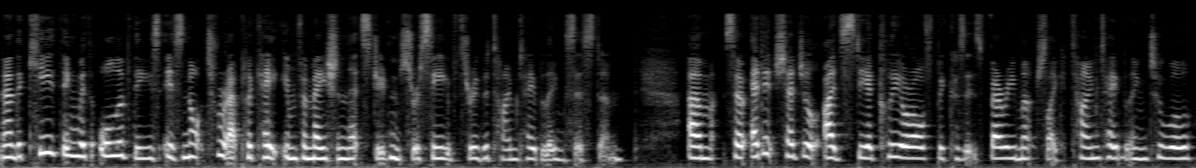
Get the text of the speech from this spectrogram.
Now the key thing with all of these is not to replicate information that students receive through the timetabling system. Um, so edit schedule I'd steer clear of because it's very much like a timetabling tool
